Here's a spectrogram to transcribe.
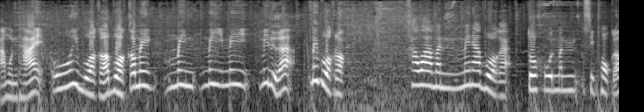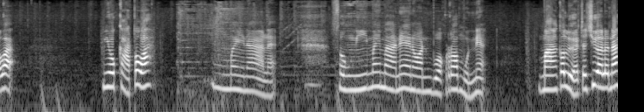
ามหมุนท้ายอุ้ยบวกเหรอบวกก็ไม่ไม่ไม่ไม่ไม่เหลือ ไม่บวกหรอกข้าว่ามันไม่น่าบวกอะตัวคูณมันสิบหกแล้วอะมีโอกาสปะวะ ไม่น่าแหละทรงนี้ไม่มาแน่นอนบวกรอบหมุนเนี่ย มาก็เหลือจะเชื่อแล้วนะ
